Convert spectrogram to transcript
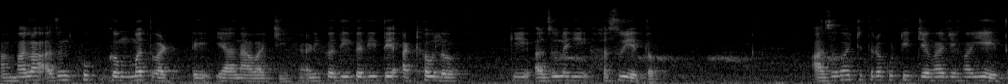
आम्हाला अजून खूप गंमत वाटते या नावाची आणि कधी कधी ते आठवलं की अजूनही हसू येतं. आजोबा चित्रकुटीत जेव्हा जेव्हा येत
